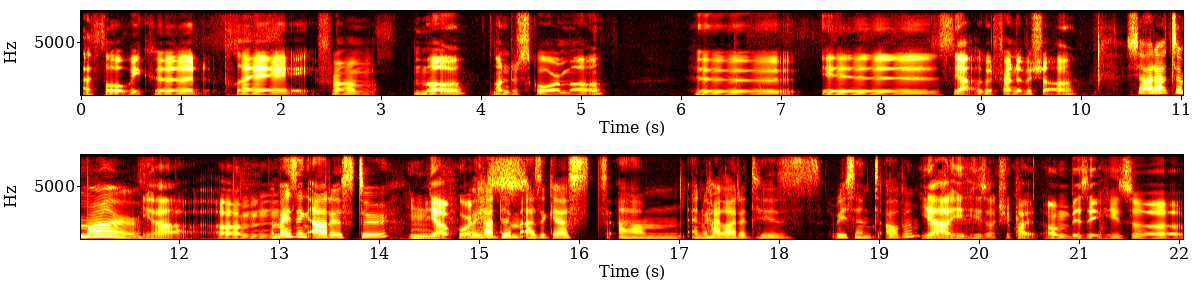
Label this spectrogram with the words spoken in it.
I thought we could play from Mo underscore Mo, who is yeah a good friend of the show. Shout out to Mo. Yeah. Um, Amazing artist too. mm, yeah, of course. we had him as a guest, um, and we highlighted his recent album. Yeah, he, he's actually quite um busy. He's uh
